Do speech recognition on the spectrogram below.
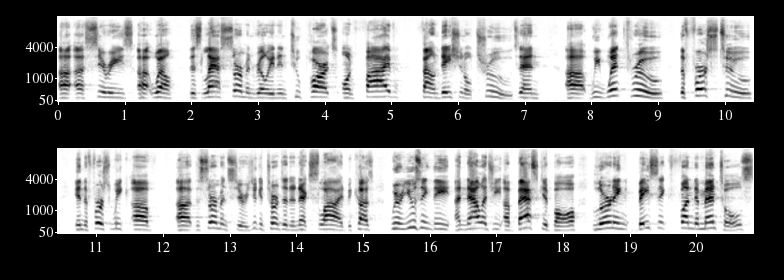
uh, a series, uh, well, this last sermon really, and in two parts on five foundational truths. And uh, we went through the first two in the first week of uh, the sermon series. You can turn to the next slide because we're using the analogy of basketball, learning basic fundamentals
